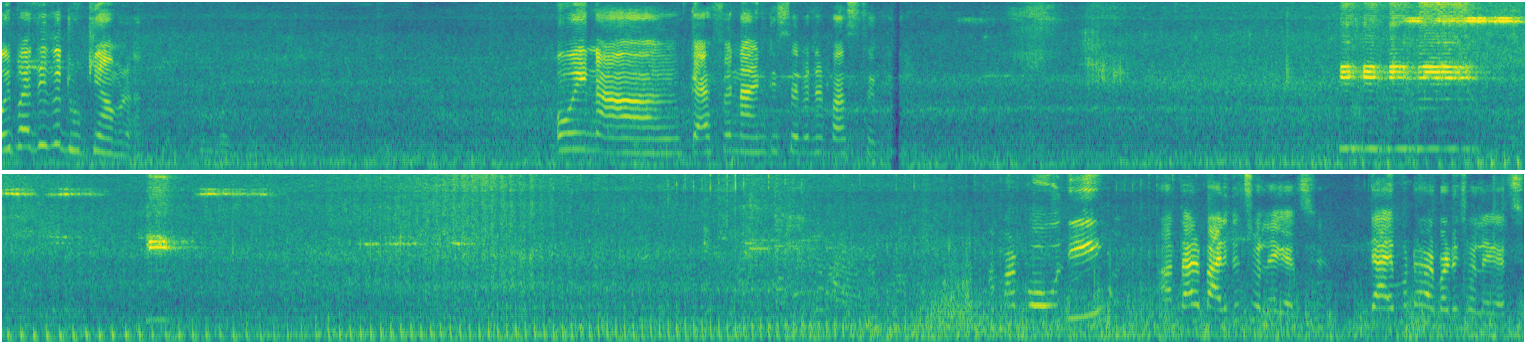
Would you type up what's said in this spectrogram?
ওই পাশ দিয়ে তো ঢুকি আমরা। ওই না ক্যাফে নাইনটি সেভেনের পাশ থেকে। আমার বৌদি তার বাড়িতে চলে গেছে। ডায়মন্ড হারবারে চলে গেছে।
